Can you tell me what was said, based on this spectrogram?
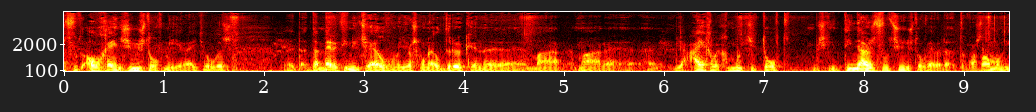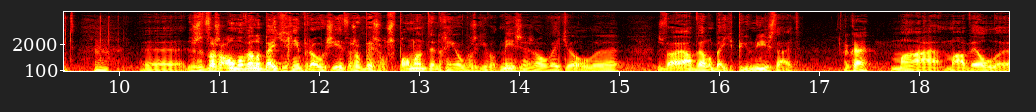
21.000 voet al geen zuurstof meer. Weet je wel. Dus daar merkte hij niet zo heel veel, want je was gewoon heel druk. En, eh, maar maar eh, ja, eigenlijk moet je tot misschien 10.000 voet zuurstof hebben. Dat, dat was allemaal niet. Eh, dus het was allemaal wel een beetje geïmproviseerd. Het was ook best wel spannend en er ging ook wel eens een keer wat mis en zo, weet je wel. Eh, dus wel, ja, wel een beetje pionierstijd. Oké. Maar, maar wel, eh,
